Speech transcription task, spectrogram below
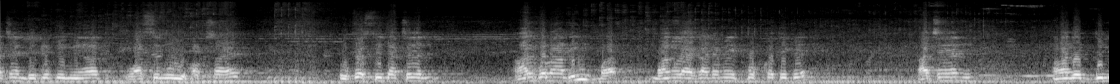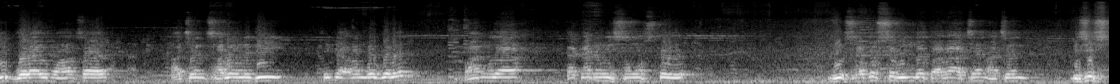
আছেন ডেপুটি মেয়র ওয়াসিমুল হক সাহেব। উপস্থিত আছেন আলপনাদি বাংলা একাডেমির পক্ষ থেকে। আছেন আমাদের দিলীপ গোয়াল মহাশয়, আছেন সালনিধি থেকে আরম্ভ করে বাংলা একাডেমির সমস্ত যে সদস্যবৃন্দ তারা আছেন আছেন বিশিষ্ট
